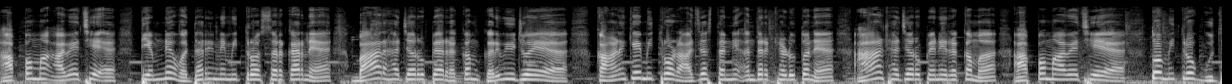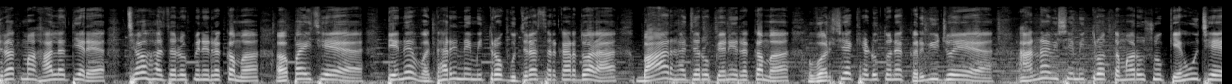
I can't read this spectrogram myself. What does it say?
આપવામાં આવે છે. તેમને વધારીને મિત્રો સરકારને બાર હજાર રૂપિયા રકમ કરવી જોઈએ. કારણ કે મિત્રો રાજસ્થાનની અંદર ખેડૂતોને આઠ હજાર રૂપિયાની રકમ આપવામાં આવે છે. તો મિત્રો, ગુજરાતમાં હાલ અત્યારે છ હજાર રૂપિયાની રકમ અપાય છે. તેને વધારીને મિત્રો, ગુજરાત સરકાર દ્વારા બાર હજાર રૂપિયાની રકમ વર્ષે ખેડૂતોને કરવી જોઈએ. આના વિશે મિત્રો, તમારું શું કહેવું છે?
